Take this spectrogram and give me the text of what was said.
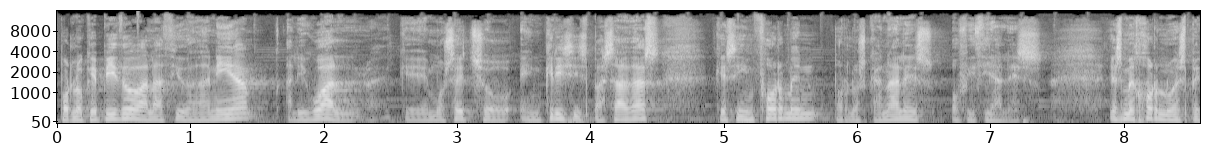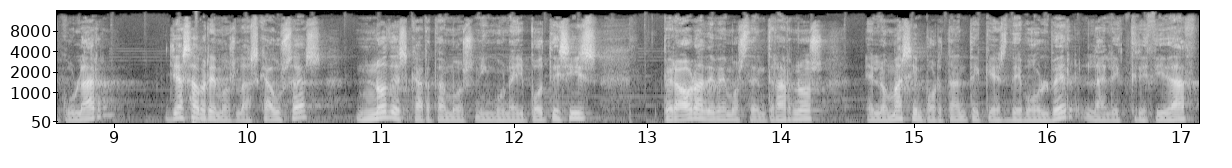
Por lo que pido a la ciudadanía, al igual que hemos hecho en crisis pasadas, que se informen por los canales oficiales. Es mejor no especular Ya sabremos las causas, no descartamos ninguna hipótesis, pero ahora debemos centrarnos en lo más importante que es devolver la electricidad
